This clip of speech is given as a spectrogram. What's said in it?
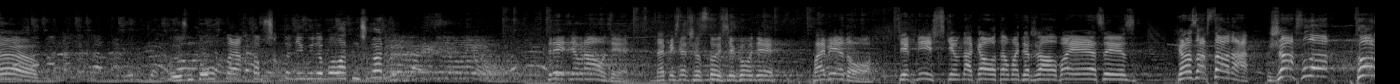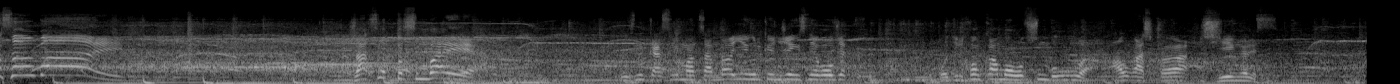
Өзін толықтай ақтап шықты деуге де болатын шығар. В третьем раунде на 56-й секунде победу техническим нокаутом одержал боец из Казахстана. Жақсылық Тұрсынбай! жақсылық тұрсынбай. Өзінің кәсіби мансабындағы ең үлкен жеңісіне қол жетті одильхон камолов үшін бұл алғашқы жеңіліс.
